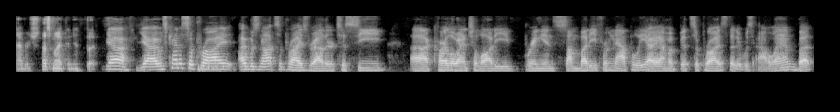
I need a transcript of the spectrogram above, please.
average. That's my opinion. But yeah, yeah, I was kind of surprised. I was not surprised rather to see uh, Carlo Ancelotti bring in somebody from Napoli. I am a bit surprised that it was Allan, but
